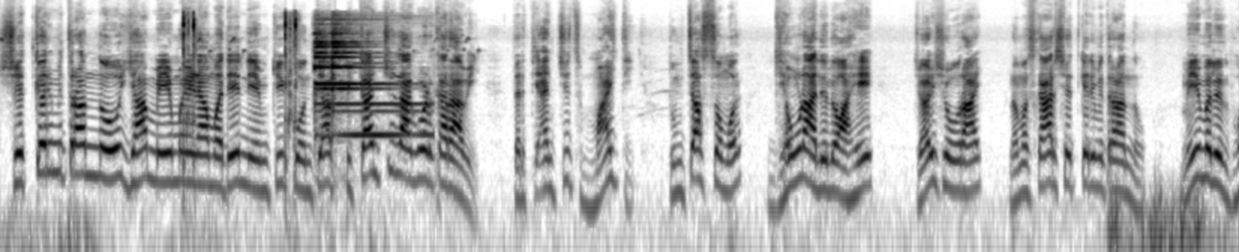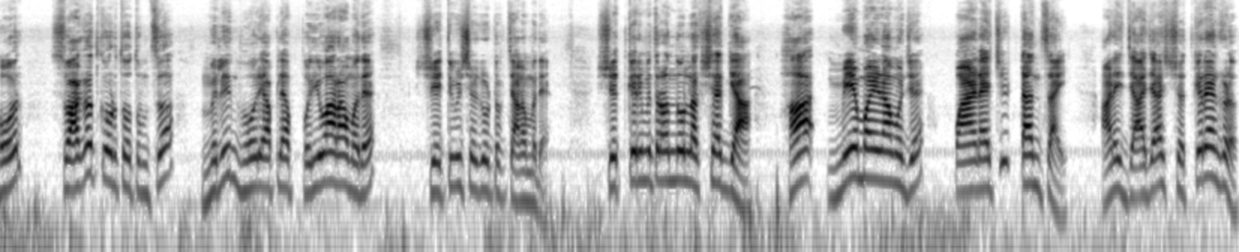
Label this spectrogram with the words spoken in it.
शेतकरी मित्रांनो ह्या मे महिन्यामध्ये नेमकी कोणत्या पिकांची लागवड करावी? तर त्यांचीच माहिती तुमच्यासमोर घेऊन आलेलो आहे. जय शिवराय. नमस्कार शेतकरी मित्रांनो. मी मिलिंद भोर. स्वागत करतो तुमचं मिलिंद भोर या आपल्या परिवारामध्ये शेतीविषयक युट्यूब चॅनलमध्ये शेतकरी मित्रांनो लक्षात घ्या हा मे महिना म्हणजे पाण्याची टंचाई आणि ज्या ज्या शेतकऱ्यांकडं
